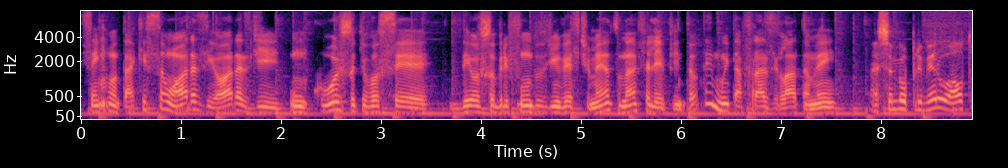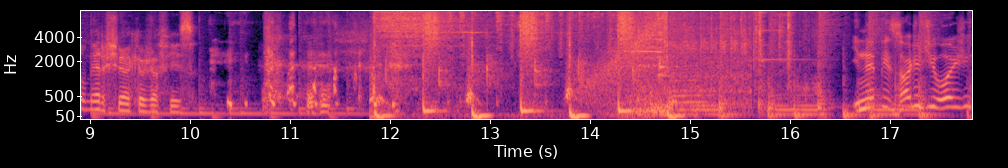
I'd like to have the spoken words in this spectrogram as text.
Sem contar que são horas e horas de um curso que você deu sobre fundos de investimento, né, Felipe? Então tem muita frase lá também. Esse é meu primeiro auto merchan que eu já fiz. E no episódio de hoje,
